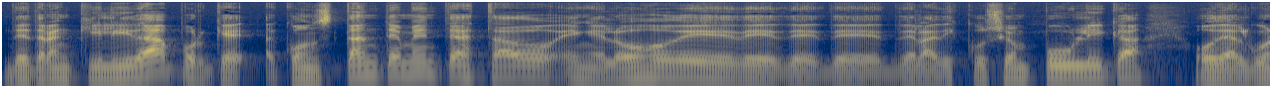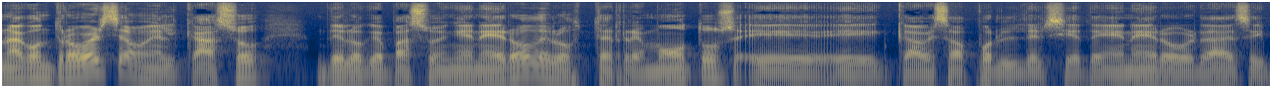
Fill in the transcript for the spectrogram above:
de tranquilidad porque constantemente ha estado en el ojo de, de, de, de la discusión pública o de alguna controversia, o en el caso de lo que pasó en enero, de los terremotos eh, eh, encabezados por el del 7 de enero, ¿verdad? De 6.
